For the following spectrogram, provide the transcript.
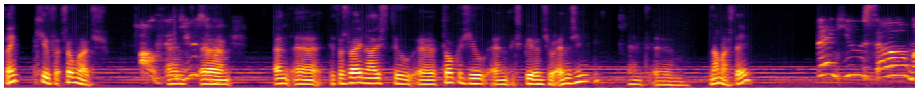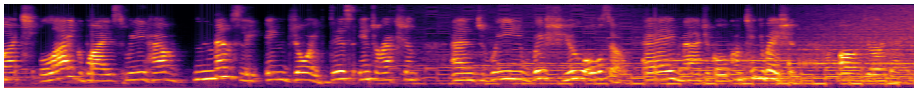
Thank you so much. Oh, thank and, you so um, much. And uh, it was very nice to uh, talk with you and experience your energy. And um, namaste. Thank you so much. Likewise, we have immensely enjoyed this interaction and we wish you also a magical continuation of your day.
